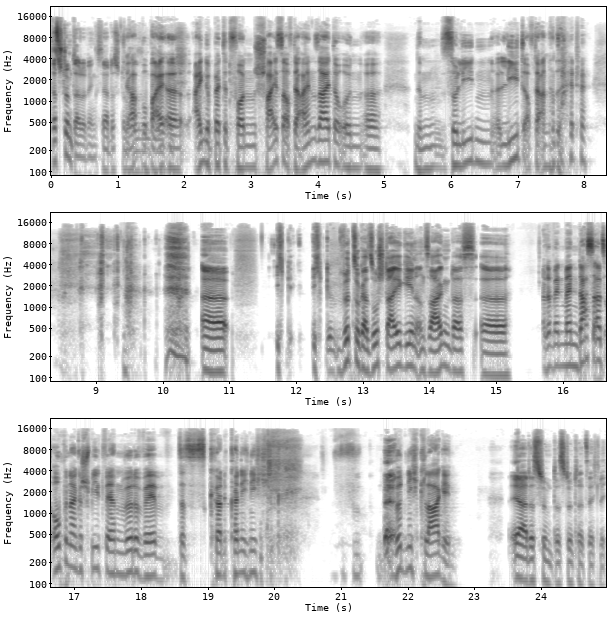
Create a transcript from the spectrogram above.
Das stimmt allerdings, ja, das stimmt. Ja, wobei äh, eingebettet von Scheiße auf der einen Seite und äh, einem soliden Lied auf der anderen Seite. Äh, ich ich würde sogar so steil gehen und sagen, dass äh, Also wenn, wenn das als Opener gespielt werden würde, wär, das könnte könnt ich nicht, würde nicht klar gehen. ja, das stimmt, das stimmt tatsächlich.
